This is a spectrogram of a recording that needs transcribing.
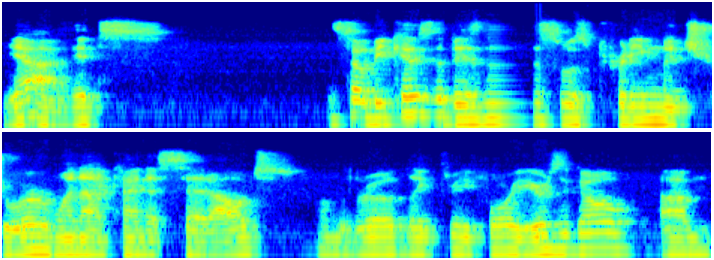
Yeah, it's so because the business was pretty mature when I kind of set out on the road like three, four years ago, um,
